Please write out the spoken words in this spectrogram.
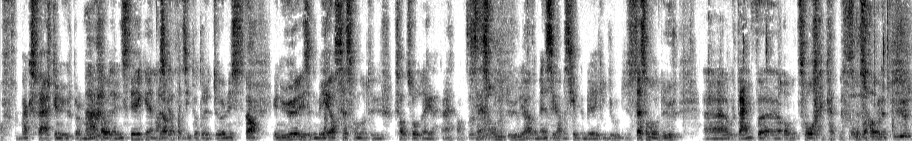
of max 15 uur per maand dat we erin steken. En als Ja. je dat dan ziet wat de return is. Ja. In uren is het meer dan 600 uur. Ik zal het zo zeggen. Hè. Want, eh, 600 uur, Ja, ja. de mensen gaan misschien een berekening doen. Dus 600 uur. eh bedankt eh, om het zo vol te houden. 600 uur.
